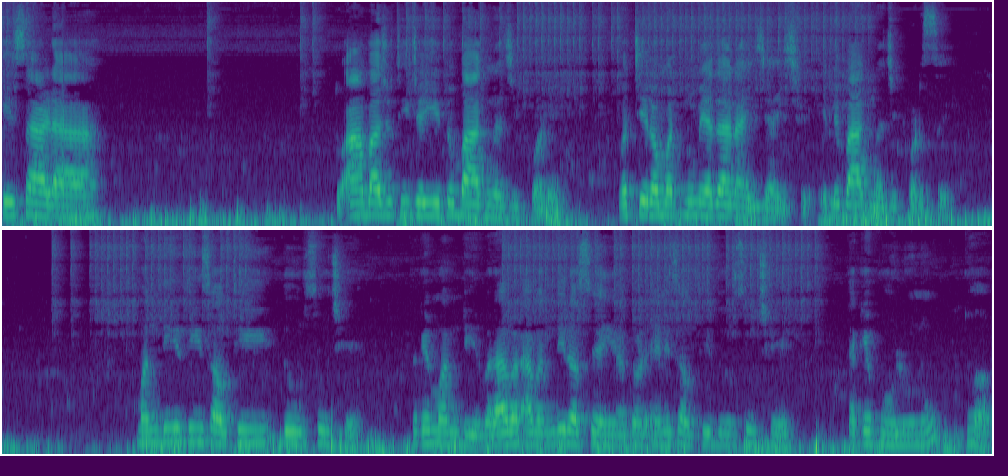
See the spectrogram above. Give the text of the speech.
કે શાળા? તો આ બાજુથી જઈએ તો બાગ નજીક પડે. વચ્ચે રમતનું મેદાન આવી જાય છે, એટલે બાગ નજીક પડશે. મંદિરથી સૌથી દૂર શું છે? તો કે મંદિર, બરાબર? આ મંદિર હશે અહીંયા આગળ, એની સૌથી દૂર શું છે? તો કે ભોલુનું ઘર.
